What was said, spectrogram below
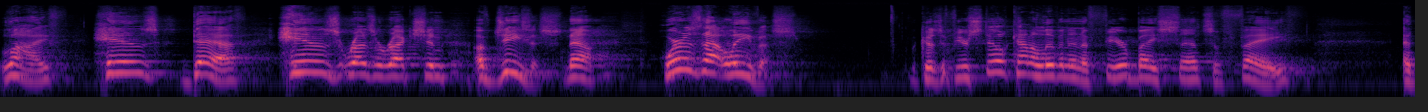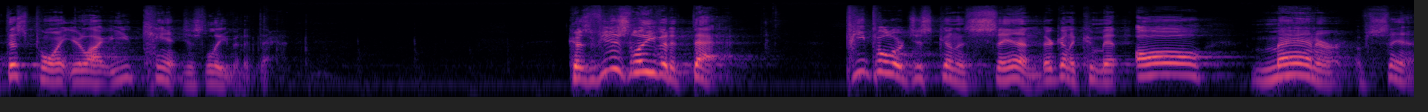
life, His death, His resurrection of Jesus. Now, where does that leave us? Because if you're still kind of living in a fear based sense of faith, at this point, you're like, you can't just leave it at that. Because if you just leave it at that, people are just going to sin. They're going to commit all manner of sin.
